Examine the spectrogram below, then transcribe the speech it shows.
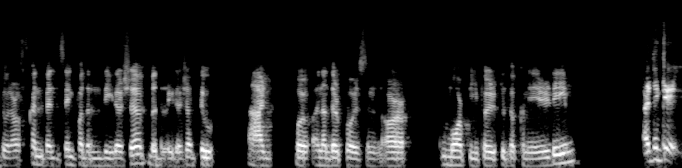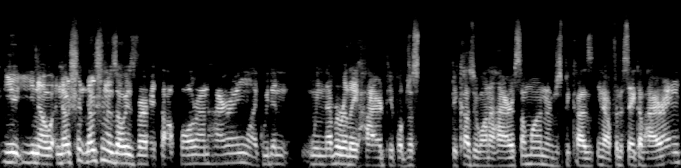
do a lot of convincing for the leadership, but the leadership to add for another person or more people to the community? I think it you you know Notion Notion is always very thoughtful around hiring. Like we didn't we never really hired people just because we want to hire someone or just because you know for the sake of hiring.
